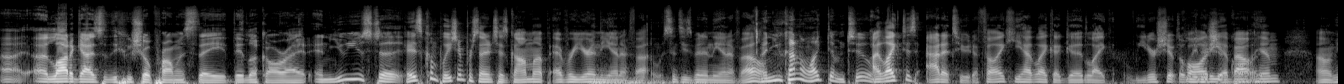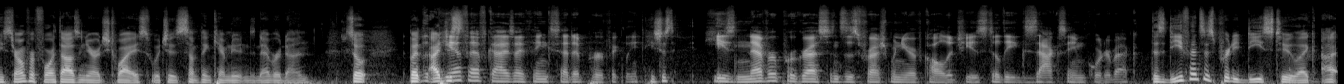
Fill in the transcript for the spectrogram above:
uh, a lot of guys who show promise they they look all right, and you used to His completion percentage has gone up every year in the NFL since he's been in the NFL. and you kind of liked him too. I liked his attitude. I felt like he had like a good like leadership The quality leadership about quality. him. Um, he's thrown for four thousand yards twice, which is something Cam Newton's never done. So, but the I just PFF guys, I think, said it perfectly. he's just He's never progressed since his freshman year of college. He is still the exact same quarterback. this defense is pretty decent too. Like I,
